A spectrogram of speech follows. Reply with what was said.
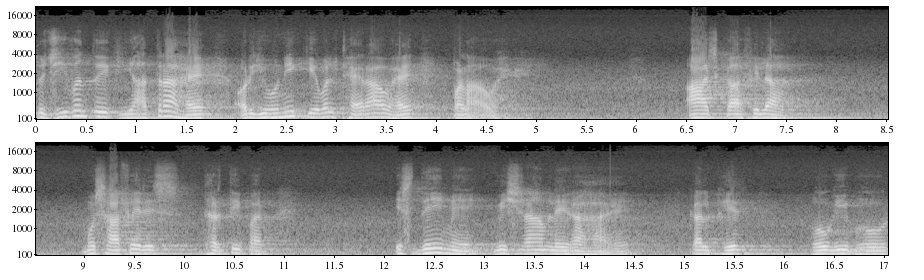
तो जीवन तो एक यात्रा है, और योनि केवल ठहराव है, पड़ाव है। आज काफिला मुसाफिर इस धरती पर इस देह में विश्राम ले रहा है। कल फिर होगी भोर।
